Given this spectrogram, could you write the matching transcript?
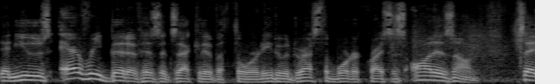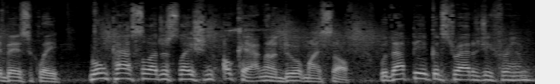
and use every bit of his executive authority to address the border crisis on his own? Say basically, won't pass the legislation? Okay, I'm going to do it myself. Would that be a good strategy for him?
